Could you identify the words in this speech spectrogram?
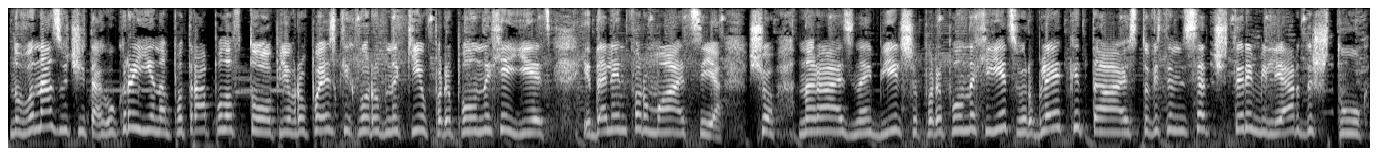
Новина звучить так: Україна потрапила в топ європейських виробників перепелених яєць. І далі інформація, що наразі найбільше перепелених яєць виробляє Китай 184 мільярди штук.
